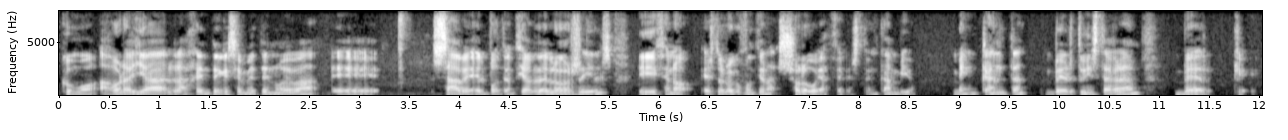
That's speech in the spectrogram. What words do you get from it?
como ahora ya la gente que se mete nueva eh, sabe el potencial de los reels y dice, no, esto es lo que funciona, solo voy a hacer esto. En cambio, me encanta ver tu Instagram, ver que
